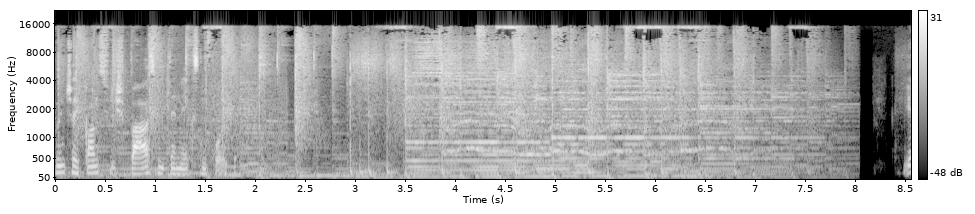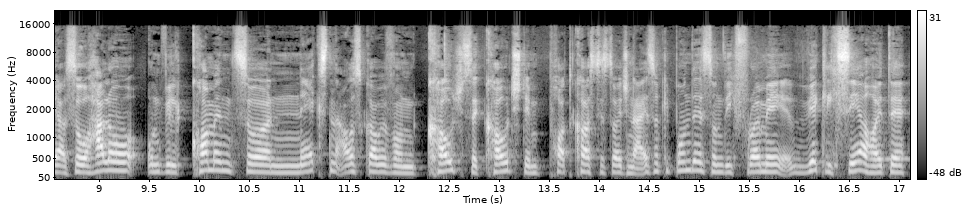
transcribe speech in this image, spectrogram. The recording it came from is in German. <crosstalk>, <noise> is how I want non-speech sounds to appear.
ich wünsche euch ganz viel Spaß mit der nächsten Folge. Ja, so hallo und willkommen zur nächsten Ausgabe von Coach the Coach, dem Podcast des Deutschen Eishockeybundes. Und ich freue mich wirklich sehr, heute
